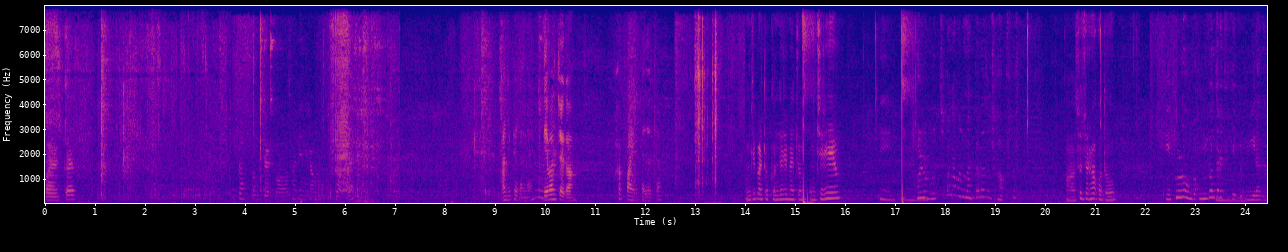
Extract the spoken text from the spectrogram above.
발 끝. 수납성 뗄거 사진이랑 찍어볼까요? 많이 펴졌네. 네 번째가 확 많이 펴졌죠? 엄지발톱 건드리면 좀 움찔해요? 예. 별로 뭐 찌꺼난 것만 깔아서 저 아프더라고요. 어, 수술하고도 예, 별로 막 물건 떨어질 때 있거든요, 일하다가.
